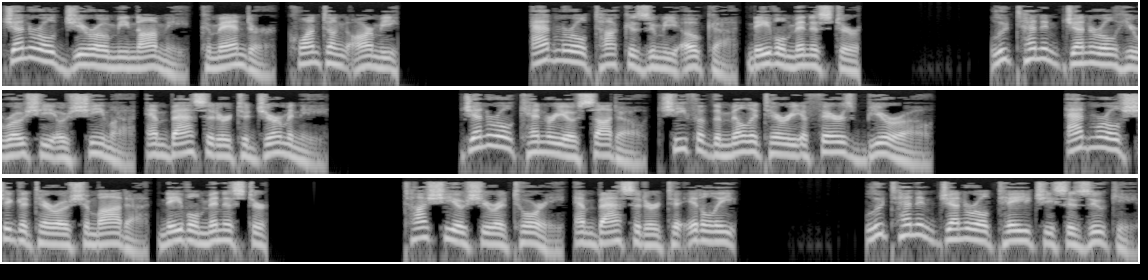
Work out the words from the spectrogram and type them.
General Jiro Minami, Commander, Kwantung Army Admiral Takasumi Oka, Naval Minister Lieutenant General Hiroshi Oshima, Ambassador to Germany General Kenryo Sato, Chief of the Military Affairs Bureau Admiral Shigetaro Shimada, Naval Minister Toshio Shiratori, Ambassador to Italy Lieutenant General Teiichi Suzuki,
